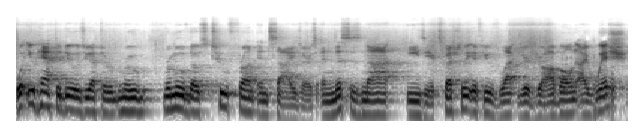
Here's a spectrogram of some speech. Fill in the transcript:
What you have to do is you have to remove, remove those two front incisors, and this is not easy, especially if you've let your jawbone. I wish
